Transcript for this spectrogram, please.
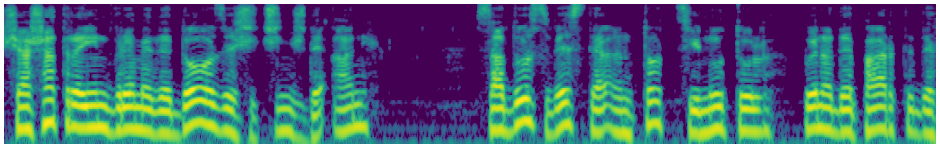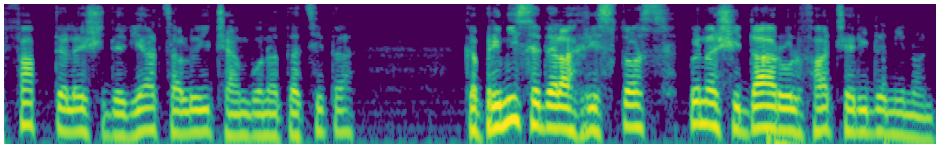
Și așa trăind vreme de 25 de ani, s-a dus vestea în tot ținutul până departe de faptele și de viața lui cea îmbunătățită, că primise de la Hristos până și darul facerii de minuni.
